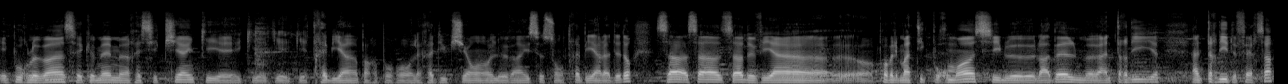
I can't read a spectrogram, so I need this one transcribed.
Et pour le vin, c'est quand même un récipient qui est, très bien par rapport aux réductions. Le vin, ils se sent très bien là-dedans. Ça, devient euh, problématique pour moi si le label me interdit, interdit de faire ça.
